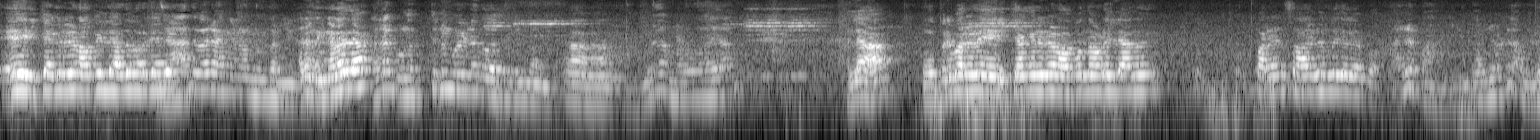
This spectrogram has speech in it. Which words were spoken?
ഏ എനിക്ക് അങ്ങനെ ഒരു ഇളപ്പില്ല എന്ന് പറഞ്ഞാൽ ഞാൻ ഇതുവരെ അങ്ങനെ ഒന്നും അല്ല പറഞ്ഞില്ല നിങ്ങളല്ല? അല്ല ഗുണത്തിനും പോയില്ല. ദോഷത്തിനും നമ്മളതായ അല്ല മൂപ്പര് പറയണേ എനിക്ക് അങ്ങനെ ഒരു ഇളപ്പൊന്നും അവിടെ ഇല്ലാന്ന് പറയാൻ സാധ്യതയുണ്ട് ചിലപ്പോ. അല്ല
